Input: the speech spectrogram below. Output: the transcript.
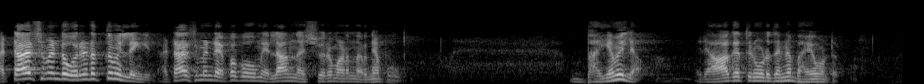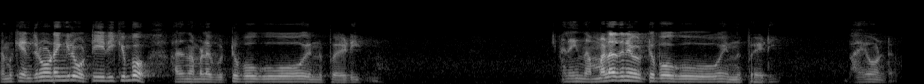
അറ്റാച്ച്മെന്റ് ഒരിടത്തും ഇല്ലെങ്കിൽ അറ്റാച്ച്മെന്റ് എപ്പോ പോകും? എല്ലാം നശ്വരമാണെന്ന് അറിഞ്ഞാൽ പോകും. ഭയമില്ല. രാഗത്തിനോട് തന്നെ ഭയമുണ്ട്. നമുക്ക് എന്തിനോടെങ്കിലും ഒട്ടിയിരിക്കുമ്പോ അത് നമ്മളെ വിട്ടുപോകുവോ എന്ന് പേടി. അല്ലെങ്കിൽ നമ്മളതിനെ വിട്ടുപോകുവോ എന്ന് പേടി. ഭയമുണ്ട്.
